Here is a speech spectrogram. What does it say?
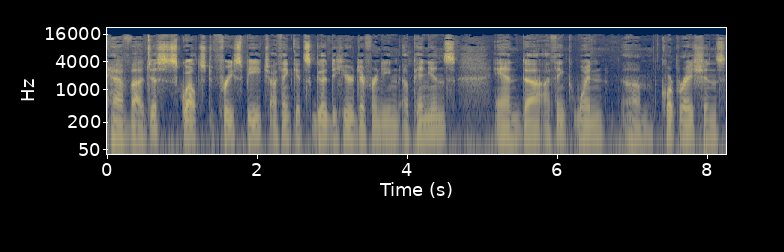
have uh, just squelched free speech. I think it's good to hear differing opinions, and uh, I think when um, corporations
